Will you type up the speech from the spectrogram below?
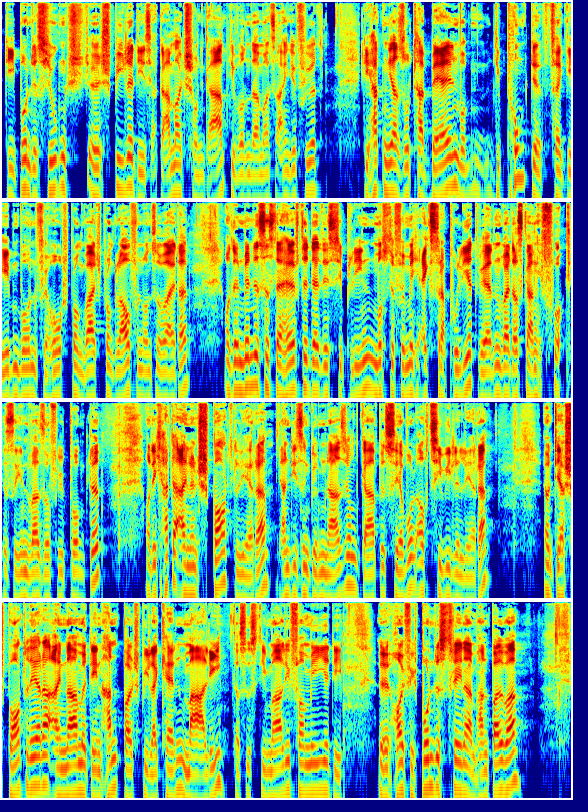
Die Bundesjugendspiele, die es ja damals schon gab, die wurden damals eingeführt, die hatten ja so Tabellen, wo die Punkte vergeben wurden für Hochsprung, Weitsprung, Laufen und so weiter. Und in mindestens der Hälfte der Disziplinen musste für mich extrapoliert werden, weil das gar nicht vorgesehen war, so viele Punkte. Und ich hatte einen Sportlehrer. An diesem Gymnasium gab es sehr wohl auch zivile Lehrer. Und der Sportlehrer, ein Name, den Handballspieler kennen, Mali, das ist die Mali-Familie, die äh, häufig Bundestrainer im Handball war.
